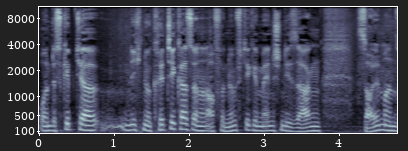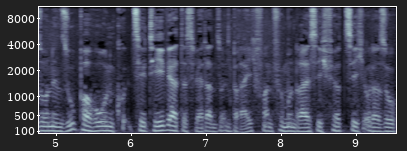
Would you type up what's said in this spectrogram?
Und es gibt ja nicht nur Kritiker, sondern auch vernünftige Menschen, die sagen, soll man so einen super hohen CT-Wert, das wäre dann so im Bereich von 35, 40 oder so,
